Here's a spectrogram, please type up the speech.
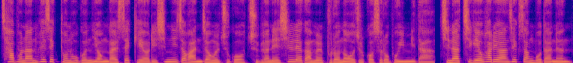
차분한 회색 톤 혹은 연갈색 계열이 심리적 안정을 주고 주변에 신뢰감을 불어넣어 줄 것으로 보입니다. 지나치게 화려한 색상보다는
